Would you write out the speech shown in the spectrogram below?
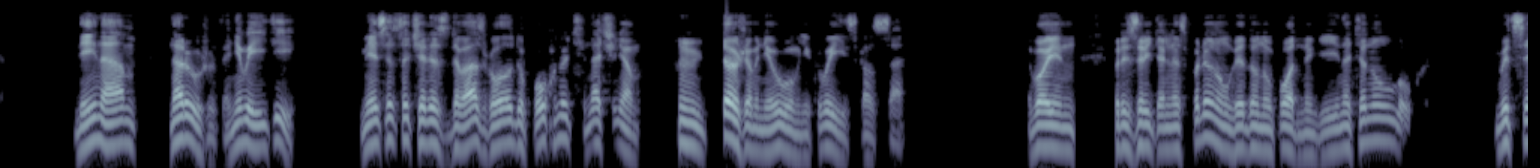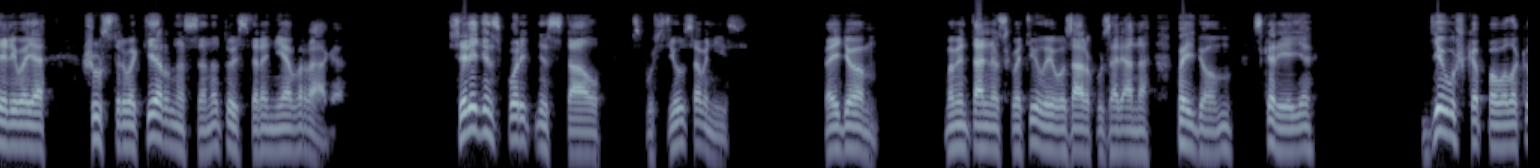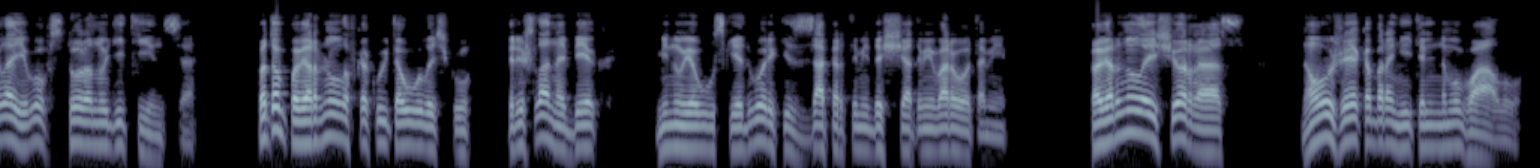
Да и нам наружу-то не выйти. Месяца через два с голоду пухнуть начнем. Хм, тоже мне умник выискался. Воин презрительно сплюнул ведуну под ноги и натянул лук, выцеливая шустрого Керноса на той стороне оврага. Середин спорить не стал, спустился вниз. — Пойдем. Моментально схватила его за руку Заряна. — Пойдем, скорее девушка поволокла его в сторону детинца, потом повернула в какую-то улочку, перешла на бег, минуя узкие дворики с запертыми дощатыми воротами. Повернула еще раз, но уже к оборонительному валу.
